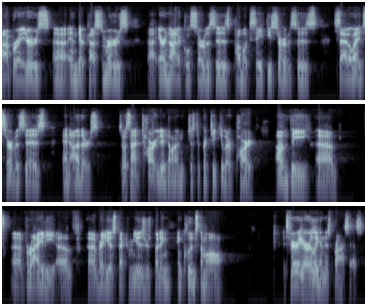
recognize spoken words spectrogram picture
operators uh, and their customers, uh, aeronautical services, public safety services, satellite services, and others. So it's not targeted on just a particular part of the uh, uh, variety of uh, radio spectrum users, but in- includes them all. It's very early in this process.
